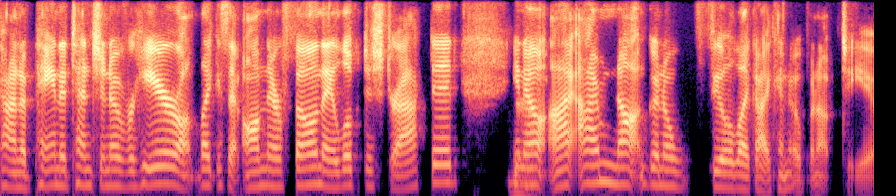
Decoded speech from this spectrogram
kind of paying attention over here like i said on their phone they look distracted you yeah. know I, i'm not going to feel like i can open up to you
